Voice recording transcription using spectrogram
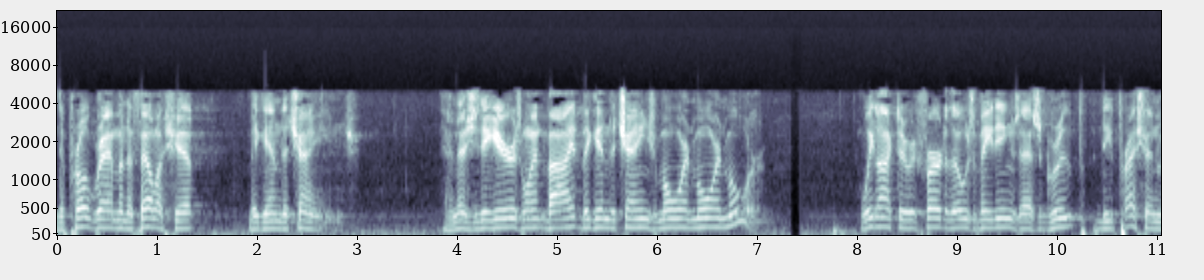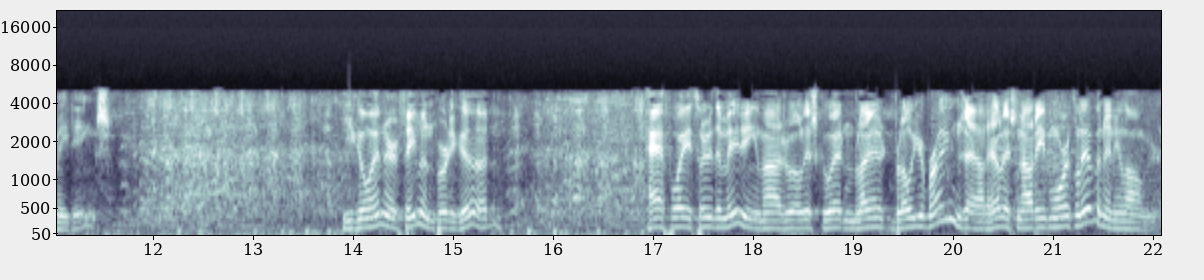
the program and the fellowship began to change. And as the years went by, it began to change more and more and more. We like to refer to those meetings as group depression meetings. you go in there feeling pretty good. Halfway through the meeting, you might as well just go ahead and blow, blow your brains out. Hell, it's not even worth living any longer.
